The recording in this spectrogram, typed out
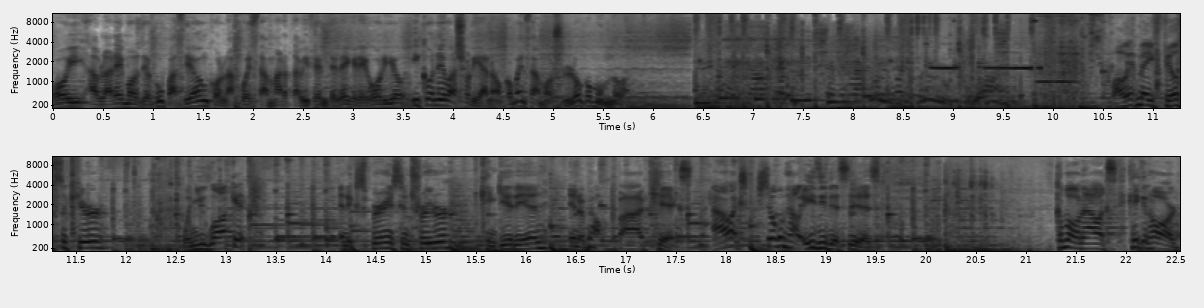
Hoy hablaremos de ocupación con la jueza Marta Vicente de Gregorio y con Eva Soriano. Comenzamos, Loco Mundo. While it may feel secure, when you lock it, an experienced intruder can get in in about five kicks. Alex, show them how easy this is. Come on, Alex, kick it hard.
